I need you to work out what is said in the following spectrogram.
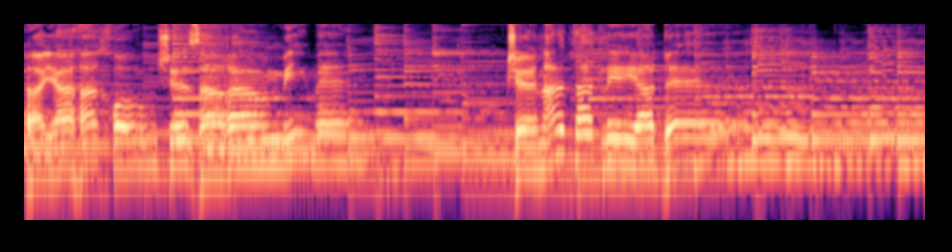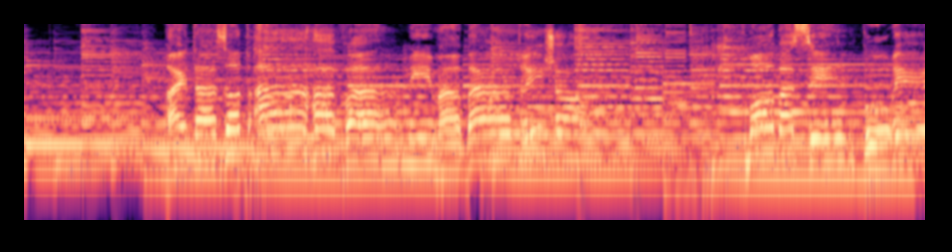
היה החום שזרם ממך כשנתת לי ידך הייתה זאת אהבה ממבט ראשון, כמו בסיפורים.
